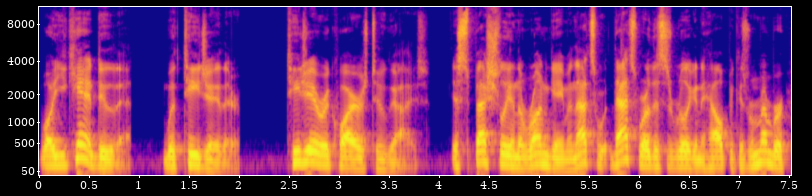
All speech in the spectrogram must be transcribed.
Well, you can't do that with TJ there. TJ requires two guys, especially in the run game, and that's that's where this is really going to help because remember,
